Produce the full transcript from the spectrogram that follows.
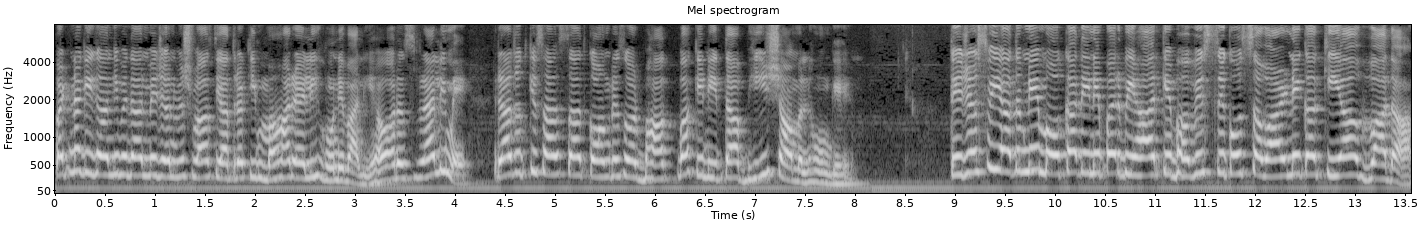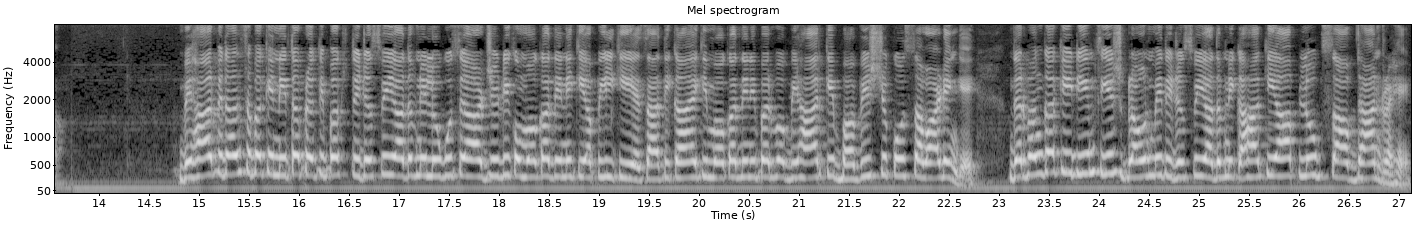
पटना के गांधी मैदान में जनविश्वास यात्रा की महारैली होने वाली है और इस रैली में राजद के साथ साथ कांग्रेस और भाकपा के नेता भी शामिल होंगे। तेजस्वी यादव ने मौका देने पर बिहार के भविष्य को संवारने का किया वादा। बिहार विधानसभा के नेता प्रतिपक्ष तेजस्वी यादव ने लोगों से आरजेडी को मौका देने की अपील की है। साथ ही कहा है कि मौका देने पर वो बिहार के भविष्य को संवारेंगे। दरभंगा के डीएमसीएच ग्राउंड में तेजस्वी यादव ने कहा कि आप लोग सावधान रहें।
